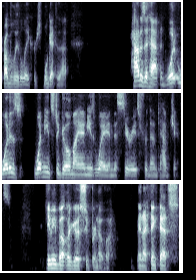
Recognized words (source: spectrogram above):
Probably the Lakers. We'll get to that. How does it happen? What what is what needs to go Miami's way in this series for them to have a chance? Jimmy Butler goes supernova, and I think that's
